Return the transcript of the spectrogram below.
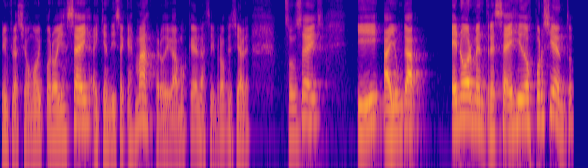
La inflación hoy por hoy es 6, hay quien dice que es más, pero digamos que las cifras oficiales son 6. Y hay un gap enorme entre 6 y 2%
